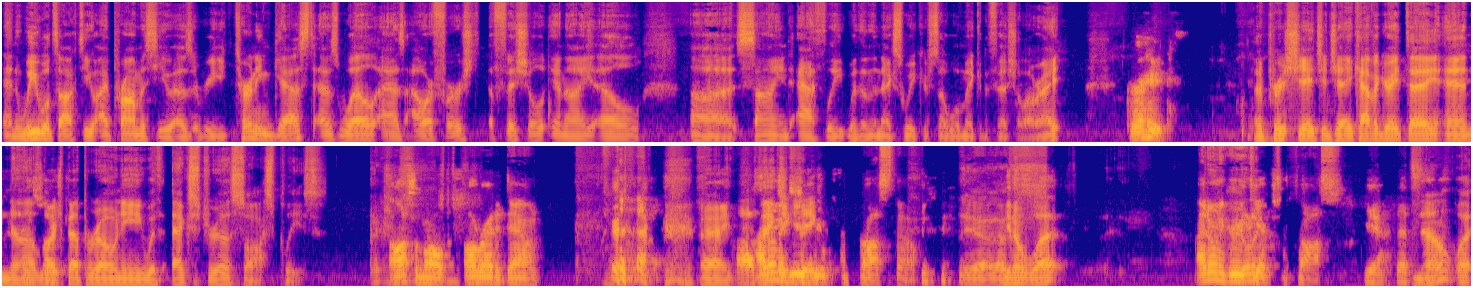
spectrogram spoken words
And we will talk to you, I promise you, as a returning guest, as well as our first official NIL uh, signed athlete within the next week or so. We'll make it official. All right. Great. I appreciate you, Jake. Have a great day and uh, large pepperoni with extra sauce, please. Extra awesome. Sauce. I'll, I'll write it down. All right. Awesome. I don't agree Jake. with the sauce, though. yeah. That's... You know what? I don't agree with the extra sauce. Yeah, that's no. Well,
